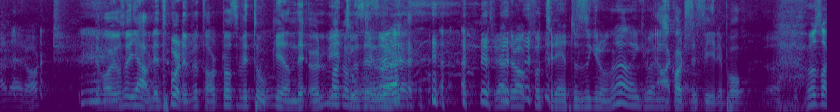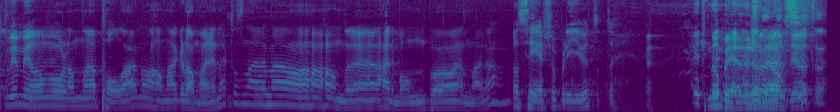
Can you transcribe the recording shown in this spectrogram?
Nei, det er rart. Det var jo så jævlig dårlig betalt, så vi tok igjen de øl. Da, kan du tok si. Jeg tror jeg drakk for 3000 kroner ja, den kvelden. Ja, kanskje fire, Pål. Nå snakker vi mye om hvordan Pål er når han er gladmarinert. Åssen er det med andre herremannen på NR? her? Han ser så blid ut. vet du. Ikke noe bedre enn det. Altså.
